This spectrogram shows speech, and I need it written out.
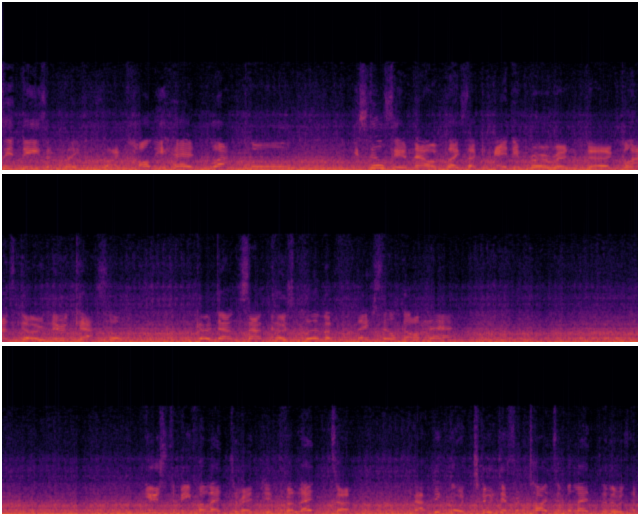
seen these at places like Holyhead, Blackpool. You still see them now at places like Edinburgh and uh, Glasgow, Newcastle. Go down the south coast, Plymouth, they've still got them there. Be Valenta engines. Valenta now I think there were two different types of Valenta. There was the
